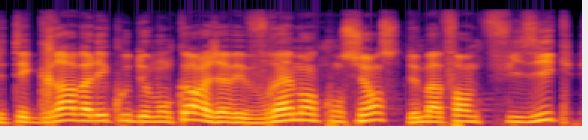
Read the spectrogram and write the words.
J'étais grave à l'écoute de mon corps et j'avais vraiment conscience de ma forme physique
